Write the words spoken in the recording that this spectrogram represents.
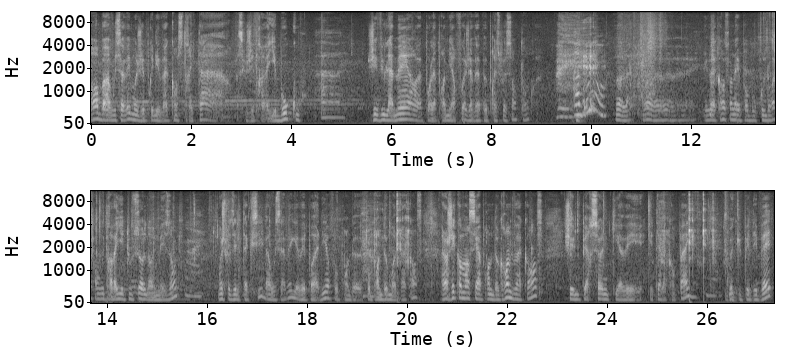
Oh, bah, vous savez, moi, j'ai pris des vacances très tard parce que j'ai travaillé beaucoup. Ah, J'ai vu la mer pour la première fois, j'avais à peu près 60 ans, quoi. ah bon? Voilà. Ouais, ouais, ouais, ouais. Les vacances, on n'avait pas beaucoup le droit. Quand vous travaillez tout seul dans une maison, moi je faisais le taxi, ben, vous savez, il n'y avait pas à dire, il faut prendre, faut prendre deux mois de vacances. Alors j'ai commencé à prendre de grandes vacances chez une personne qui, avait, qui était à la campagne. Je m'occupais des bêtes,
